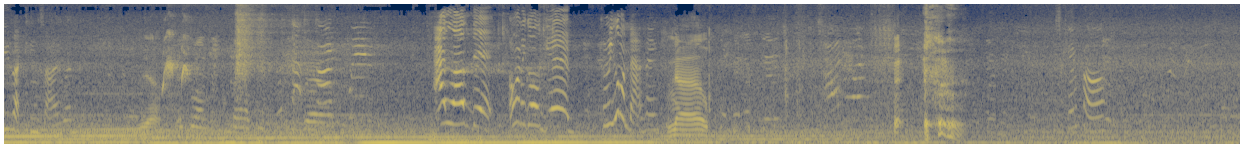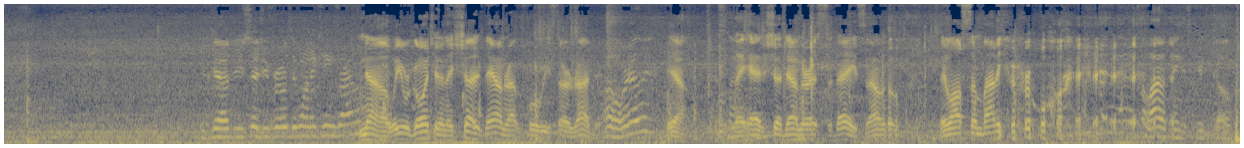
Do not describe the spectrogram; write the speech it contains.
these at Kings Island. Yeah. This one's fastest. I loved it. I want to go again. Can we go on that thing? No. It's careful. you, you said you rode the one at Kings Island? no, we were going to, and they shut it down right before we started riding it. Oh, really? Yeah. And they had to shut down the rest of the day, so I don't know if they lost somebody or what. A lot of things could go.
